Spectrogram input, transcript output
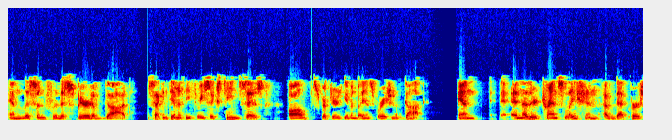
and listen for the Spirit of God 2 Timothy 3:16 says, "All scripture is given by inspiration of God." And another translation of that verse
